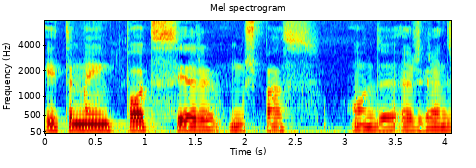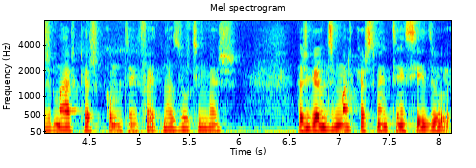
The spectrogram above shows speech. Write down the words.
e também pode ser um espaço onde as grandes marcas, como tem feito nas últimas, as grandes marcas também têm sido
